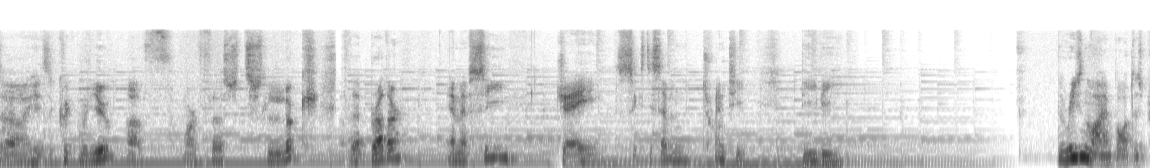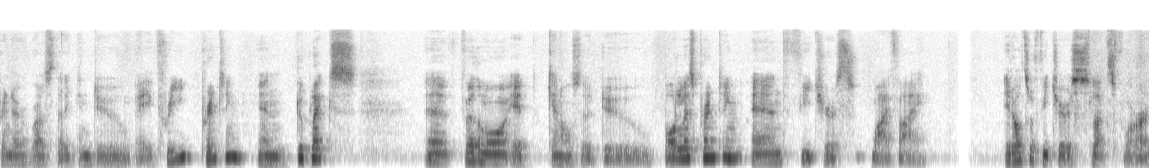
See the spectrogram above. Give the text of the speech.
So here's a quick review of our first look of the Brother MFC J6720DV. The reason why I bought this printer was that it can do A3 printing in duplex. Uh, furthermore, it can also do borderless printing and features Wi-Fi. It also features slots for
